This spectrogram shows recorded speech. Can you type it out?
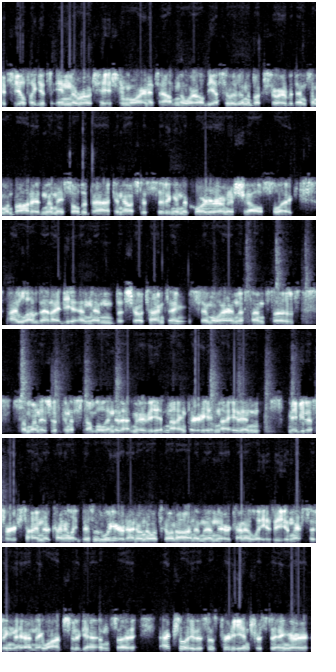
it feels like it's in the rotation more and it's out in the world. Yes, it was in the bookstore, but then someone bought it and then they sold it back and now it's just sitting in the corner on a shelf. Like, I love that idea. And then the Showtime thing is similar in the sense of someone is just going to stumble into that movie at 9:30 at night and maybe the first time they're kind of like this is weird I don't know what's going on and then they're kind of lazy and they're sitting there and they watch it again and say actually this is pretty interesting or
